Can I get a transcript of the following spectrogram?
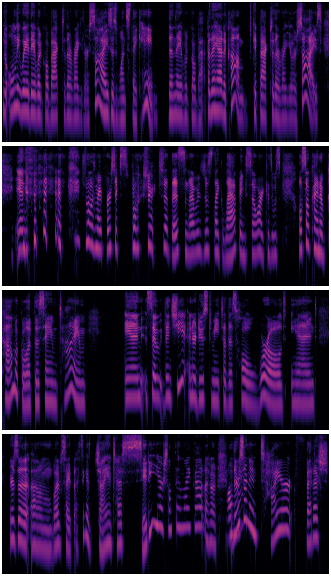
the only way they would go back to their regular size is once they came. Then they would go back, but they had to come to get back to their regular size. And so it was my first exposure to this. And I was just like laughing so hard because it was also kind of comical at the same time. And so then she introduced me to this whole world. And there's a um, website, I think it's Giantess City or something like that. I don't know. Uh-huh. There's an entire fetish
